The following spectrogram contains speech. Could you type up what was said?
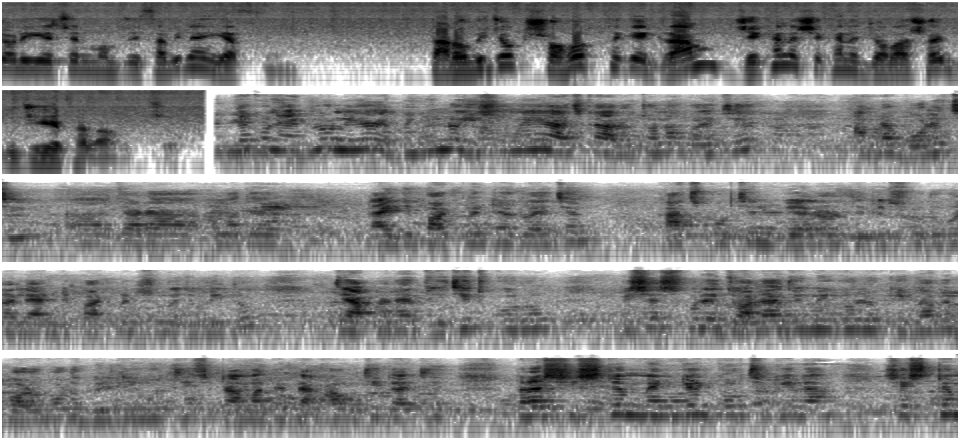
চড়িয়েছেন মন্ত্রী সাবিনা ইয়াসমিন। তার অভিযোগ শহর থেকে গ্রাম যেখানে সেখানে জলাশয় বুঝিয়ে ফেলা হচ্ছে। দেখুন, এগুলো নিয়ে বিভিন্ন ইস্যু নিয়ে আজকে আলোচনা হয়েছে। আমরা বলেছি যারা আমাদের লাইট ডিপার্টমেন্টে রয়েছেন কাজ করছেন বিএলওর থেকে শুরু করে ল্যান্ড ডিপার্টমেন্টের সঙ্গে জড়িত, যে আপনারা ভিজিট করুন। বিশেষ করে জলা জমিগুলো কীভাবে বড় বড় বিল্ডিং হচ্ছে সেটা আমাদের দেখা উচিত আছে। তারা সিস্টেম মেনটেন করছে কি না সিস্টেম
